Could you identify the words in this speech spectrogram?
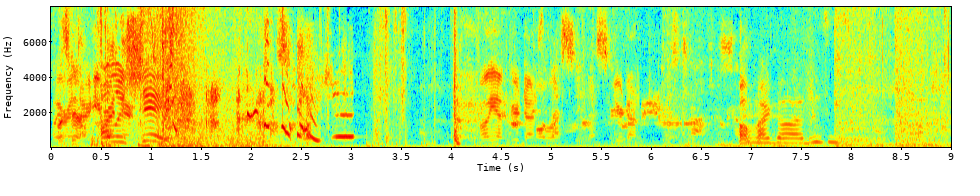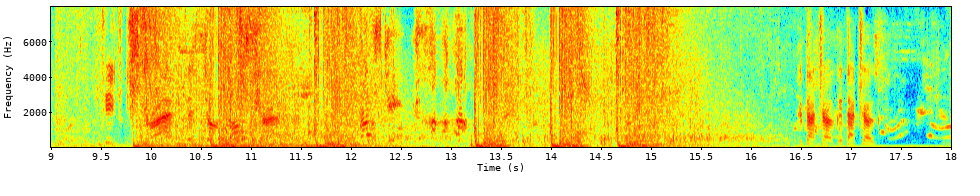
Right there, Holy there. shit! Oh shit! Oh yeah, you're done for. You're done. Oh my god, this is. He's trash. This John John's trash. Get that chug, get that chug.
